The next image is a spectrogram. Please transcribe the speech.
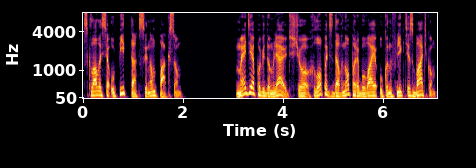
склалися у Пітта з сином Паксом. Медіа повідомляють, що хлопець давно перебуває у конфлікті з батьком,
